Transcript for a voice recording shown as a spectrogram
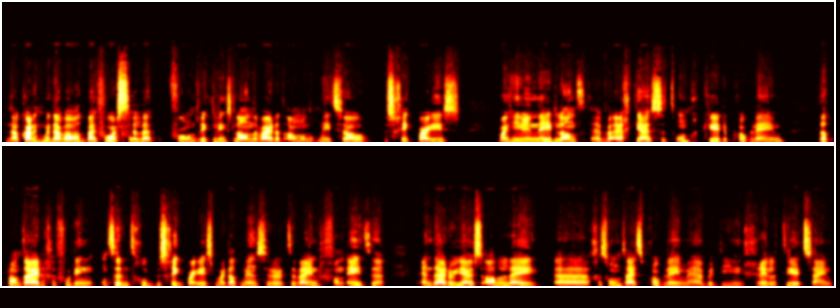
Nou kan ik me daar wel wat bij voorstellen voor ontwikkelingslanden waar dat allemaal nog niet zo beschikbaar is. Maar hier in Nederland hebben we eigenlijk juist het omgekeerde probleem. Dat plantaardige voeding ontzettend goed beschikbaar is, maar dat mensen er te weinig van eten. En daardoor juist allerlei uh, gezondheidsproblemen hebben die gerelateerd zijn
